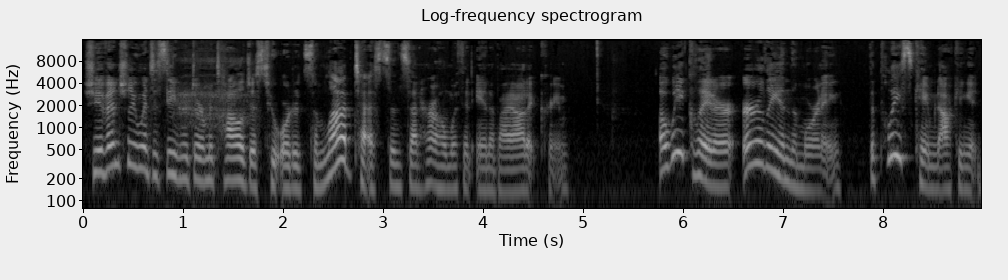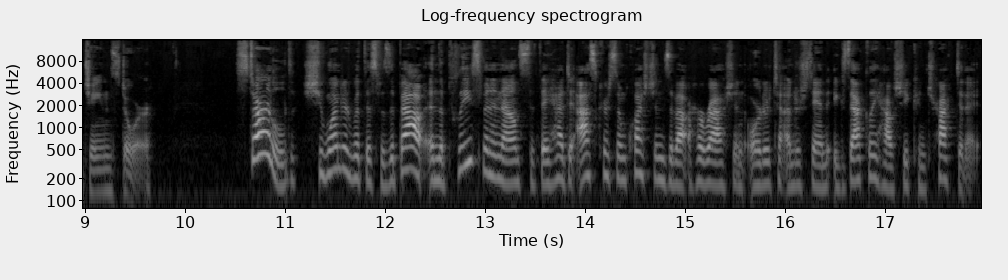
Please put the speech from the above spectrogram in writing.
She eventually went to see her dermatologist, who ordered some lab tests and sent her home with an antibiotic cream. A week later, early in the morning, the police came knocking at Jane's door. Startled, she wondered what this was about, and the policeman announced that they had to ask her some questions about her rash in order to understand exactly how she contracted it.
